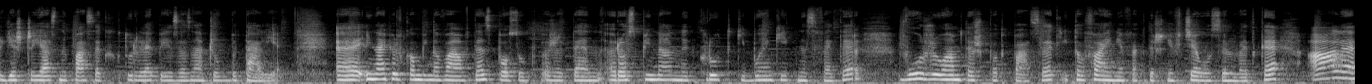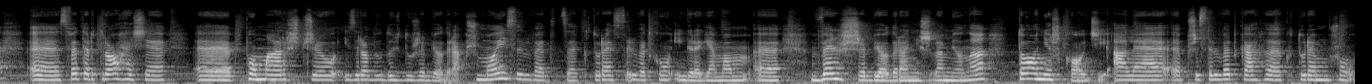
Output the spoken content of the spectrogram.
jeszcze jasny pasek, który lepiej zaznaczyłby talię. E, I najpierw kombinowałam w ten sposób, że ten rozpinany, krótki, błękitny sweter włożyłam też pod pasek i to fajnie faktycznie wcięło sylwetkę, ale e, sweter trochę się e, pomarszczył i zrobił dość duże biodra. Przy mojej sylwetce, która jest sylwetką Y, ja mam węższe biodra niż ramiona, to nie szkodzi, ale przy sylwetkach, e, które muszą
